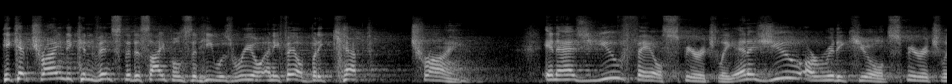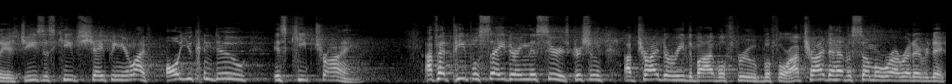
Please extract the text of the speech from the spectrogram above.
He kept trying to convince the disciples that he was real, and he failed, but he kept trying. And as you fail spiritually, and as you are ridiculed spiritually, as Jesus keeps shaping your life, all you can do is keep trying. I've had people say during this series, Christian, I've tried to read the Bible through before. I've tried to have a summer where I read every day,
